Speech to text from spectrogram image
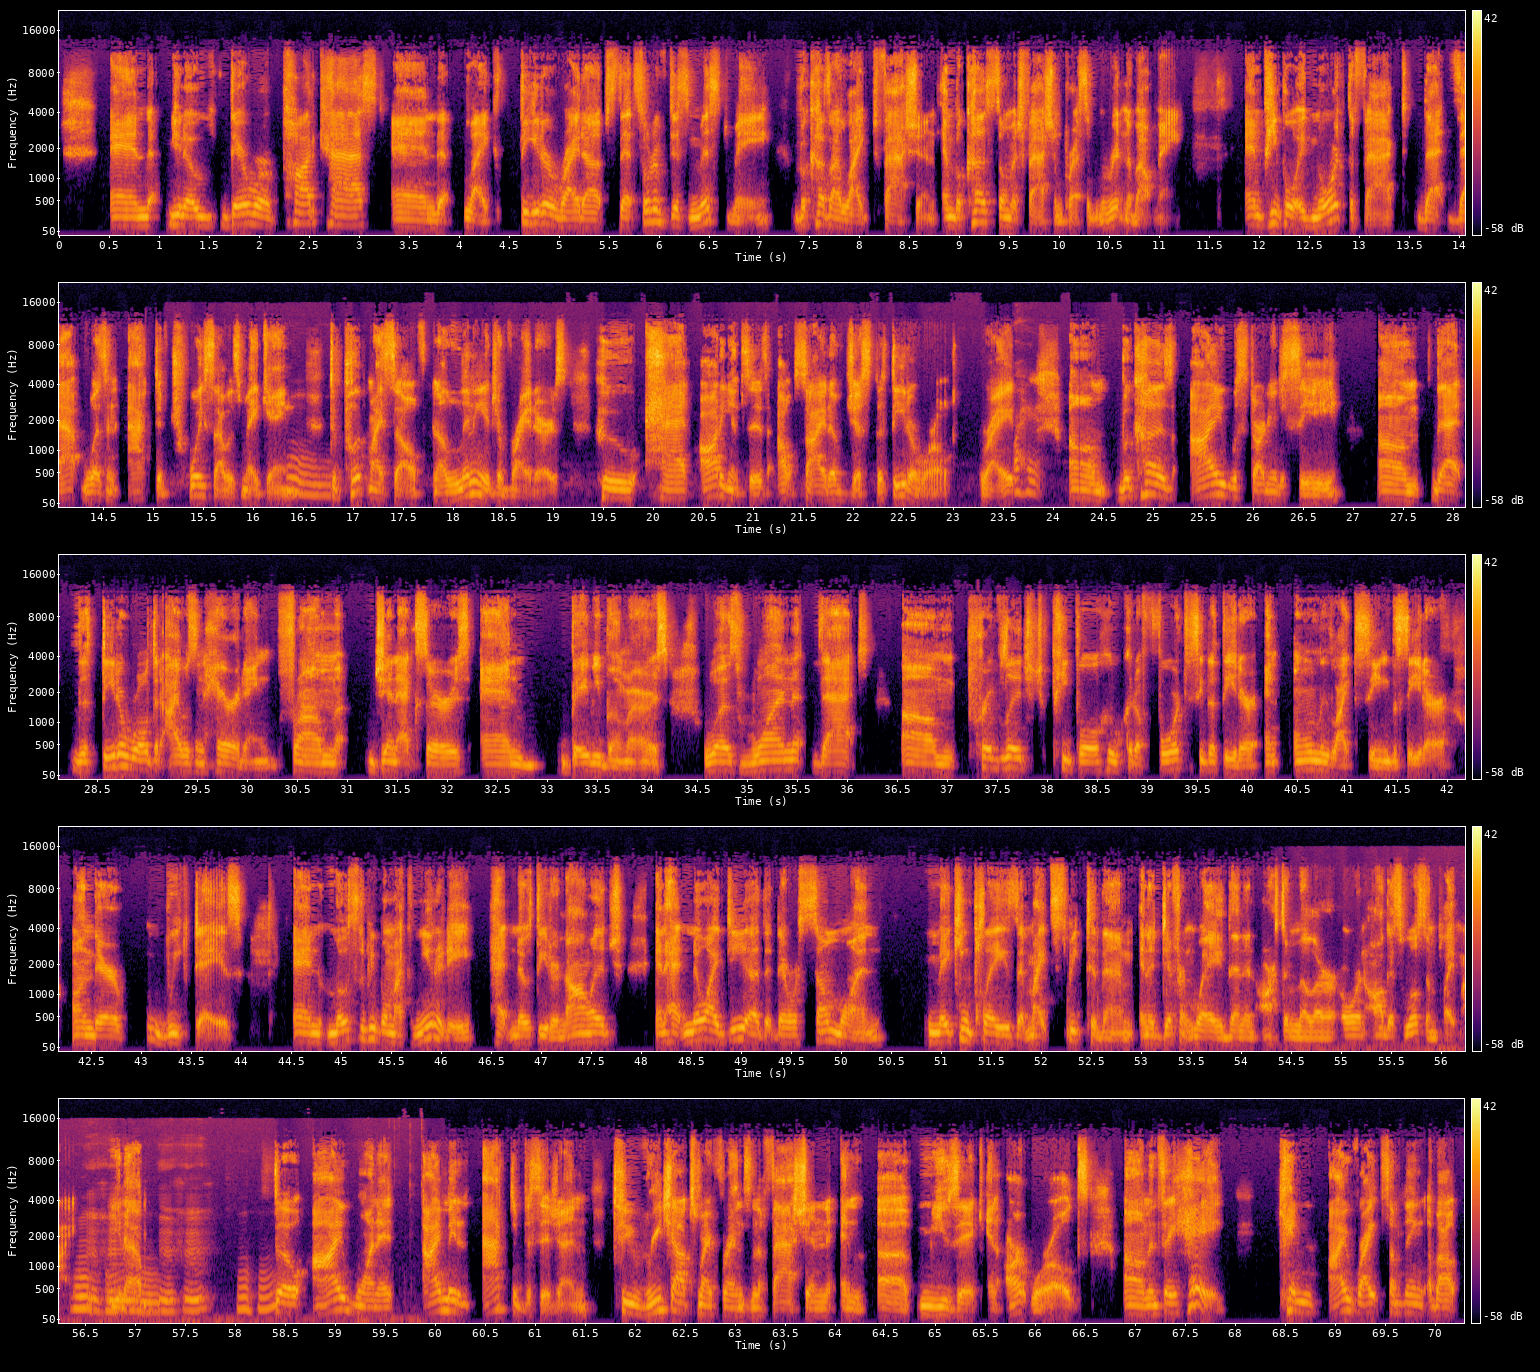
and you know there were podcasts and like theater write ups that sort of dismissed me because I liked fashion and because so much fashion press had been written about me. And people ignored the fact that that was an active choice I was making mm. to put myself in a lineage of writers who had audiences outside of just the theater world, right? right. Um, because I was starting to see um, that the theater world that I was inheriting from Gen Xers and baby boomers was one that um, privileged people who could afford to see the theater and only liked seeing the theater on their weekdays. And most of the people in my community had no theater knowledge and had no idea that there was someone making plays that might speak to them in a different way than an Arthur Miller or an August Wilson play might, mm-hmm. you know? Mm-hmm. Mm-hmm. So I wanted I made an active decision to reach out to my friends in the fashion and uh, music and art worlds um, and say, hey, can I write something about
